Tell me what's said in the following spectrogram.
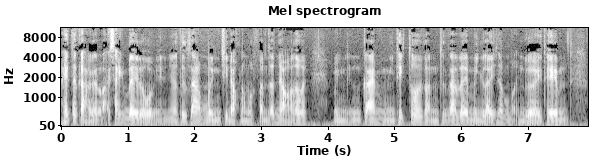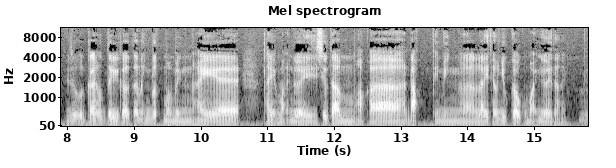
hết tất cả các loại sách đây rồi. Nhưng thực ra mình chỉ đọc được một phần rất nhỏ thôi. Mình những cái mình thích thôi còn thực ra lên mình lấy cho mọi người thêm. Ví dụ các tùy các, các lĩnh vực mà mình hay thấy mọi người sưu tầm hoặc là đọc thì mình lấy theo nhu cầu của mọi người thôi ừ.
